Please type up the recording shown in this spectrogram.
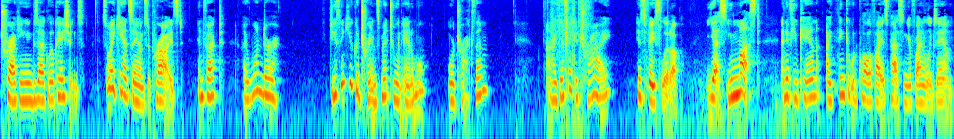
tracking exact locations, so I can't say I'm surprised. In fact, I wonder do you think you could transmit to an animal or track them? I guess I could try. His face lit up. Yes, you must. And if you can, I think it would qualify as passing your final exam.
